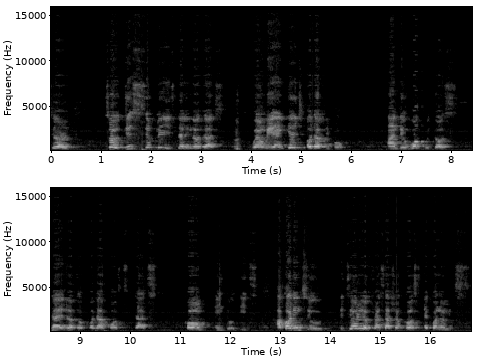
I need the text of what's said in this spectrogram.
theory. So this simply is telling us that when we engage other people and they work with us, there are a lot of other costs that come into it. According to the theory of transaction cost economics,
